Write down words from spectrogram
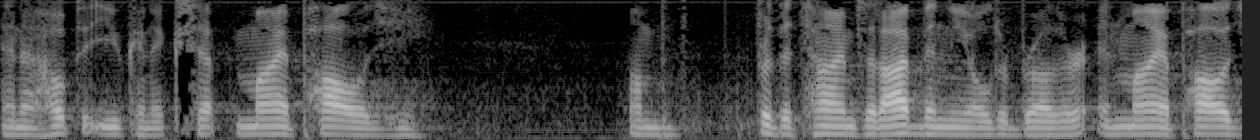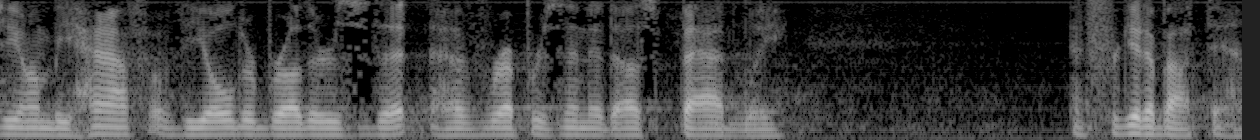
And I hope that you can accept my apology on for the times that I've been the older brother, and my apology on behalf of the older brothers that have represented us badly. And forget about them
